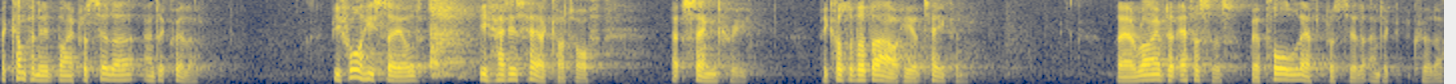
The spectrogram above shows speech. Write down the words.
accompanied by Priscilla and Aquila. Before he sailed, he had his hair cut off at Cenchreae because of a vow he had taken. They arrived at Ephesus, where Paul left Priscilla and Aquila.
